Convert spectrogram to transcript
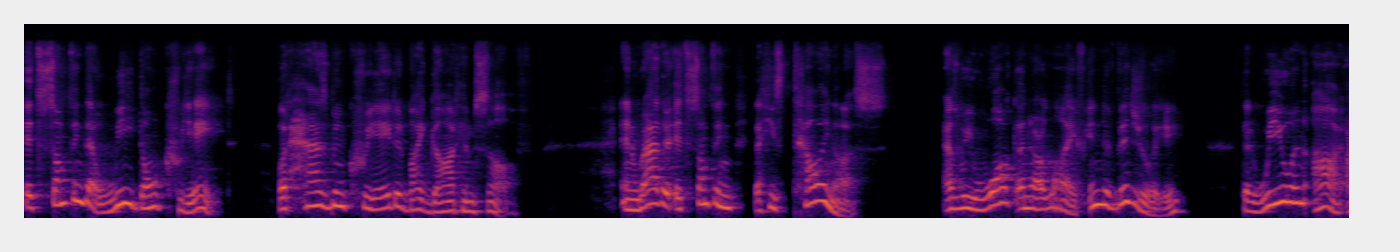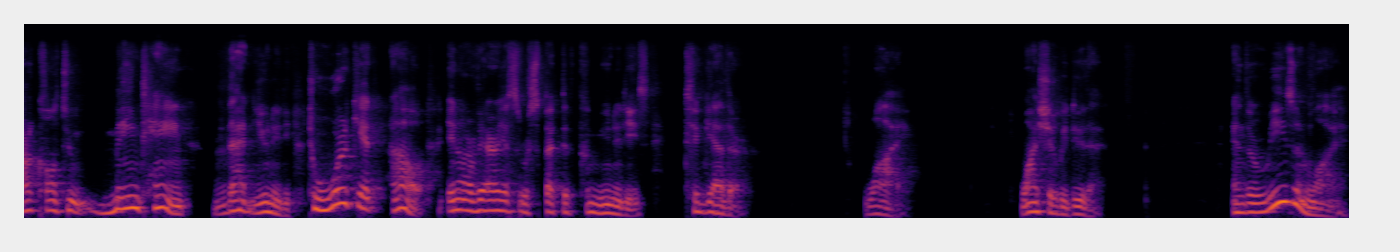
It's something that we don't create, but has been created by God Himself. And rather, it's something that He's telling us as we walk in our life individually that we, you and I, are called to maintain that unity, to work it out in our various respective communities together. Why? Why should we do that? And the reason why,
